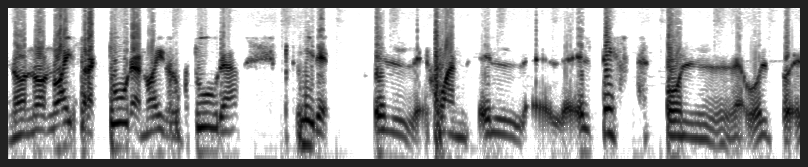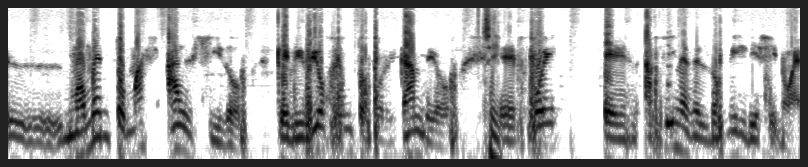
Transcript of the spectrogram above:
no, no, no hay fractura, no hay ruptura. Mire, el, Juan, el, el, test o, el, el, momento más álgido que vivió Juntos por el Cambio eh, fue en, a fines del 2019,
